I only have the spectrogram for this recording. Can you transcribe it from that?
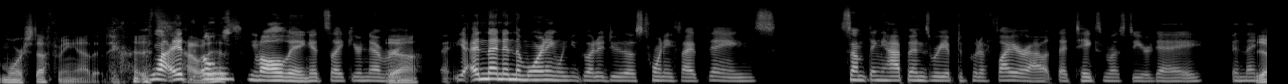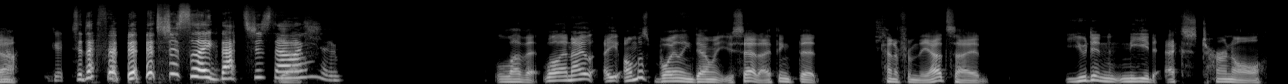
more stuff being added. it's Yeah, it's how it always evolving. It's like you're never Yeah, uh, yeah. And then in the morning when you go to do those 25 things, something happens where you have to put a fire out that takes most of your day. And then yeah, you get to that. It's just like that's just how Yes. I live. love it. Well, and I, I almost boiling down what you said. I think that kind of from the outside, you didn't need external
